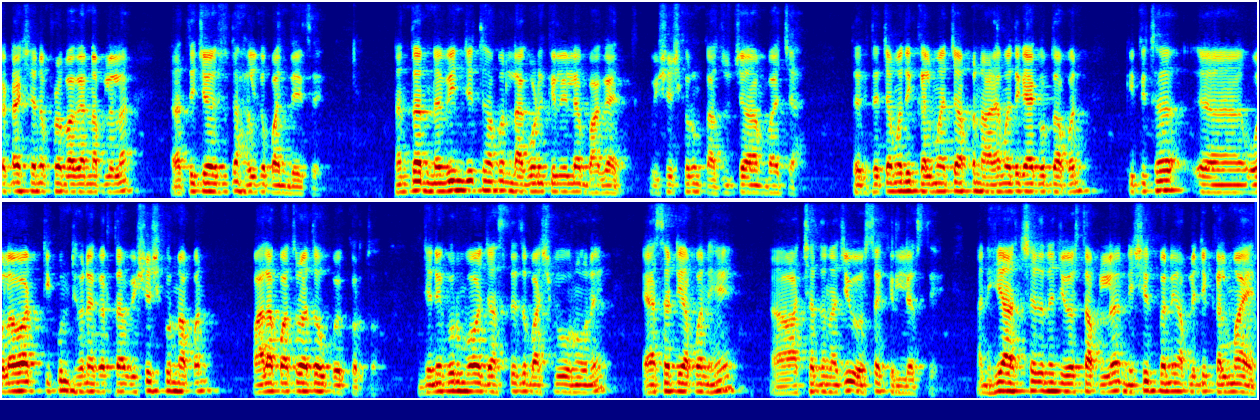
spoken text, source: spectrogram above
कटाक्षानं फळबागांना आपल्याला रात्रीच्या वेळेस सुद्धा हलकं पाणी द्यायचं आहे. नंतर नवीन जिथं आपण लागवड केलेल्या बागा आहेत विशेष करून काजूच्या आंबाच्या तर त्याच्यामध्ये कलमाच्या आपण आळ्यामध्ये काय करतो आपण की तिथं ओलावा टिकून ठेवण्याकरता विशेष करून आपण पालापाचोळ्याचा उपयोग करतो. जेणेकरून बाबा जास्त त्याचं बाष्पीभवन होऊ नये यासाठी आपण हे आच्छादनाची व्यवस्था केलेली असते. आणि ही आच्छादनाची व्यवस्था आपल्याला निश्चितपणे आपले जे कलमं आहेत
